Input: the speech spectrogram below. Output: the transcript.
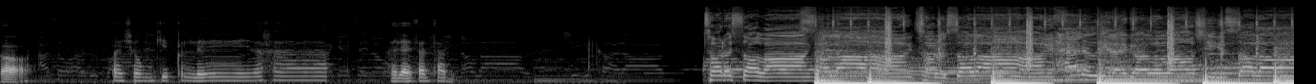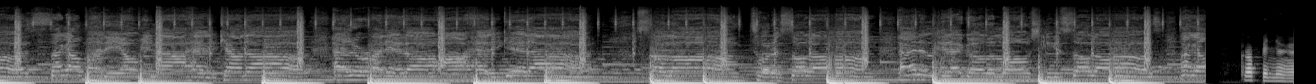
ก็ไปชมคลิปกันเลยนะครับไฮไลท์สั้น ๆ Told her so long, so long, told her so long. Had to leave ก็เป็นยังไง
